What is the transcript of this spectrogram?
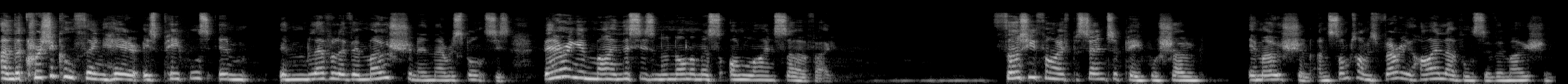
And the critical thing here is people's in, in level of emotion in their responses. Bearing in mind this is an anonymous online survey. 35% of people showed emotion and sometimes very high levels of emotion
